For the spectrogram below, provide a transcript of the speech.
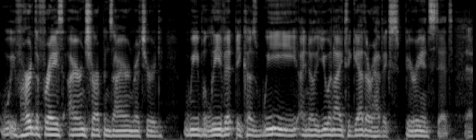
we've heard the phrase iron sharpens iron richard. We believe it because we i know you and i together have experienced it. Yeah.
